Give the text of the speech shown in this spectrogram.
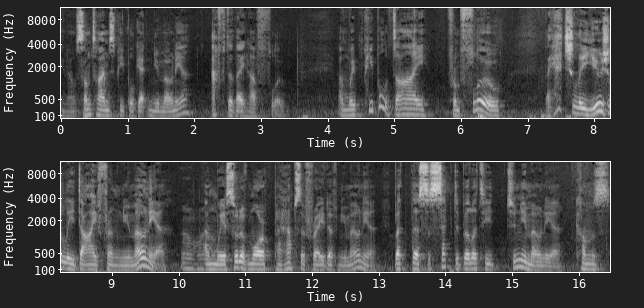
you know, sometimes people get pneumonia after they have flu. And when people die from flu, they actually usually die from pneumonia. Oh, wow. And we're sort of more perhaps afraid of pneumonia. But the susceptibility to pneumonia comes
